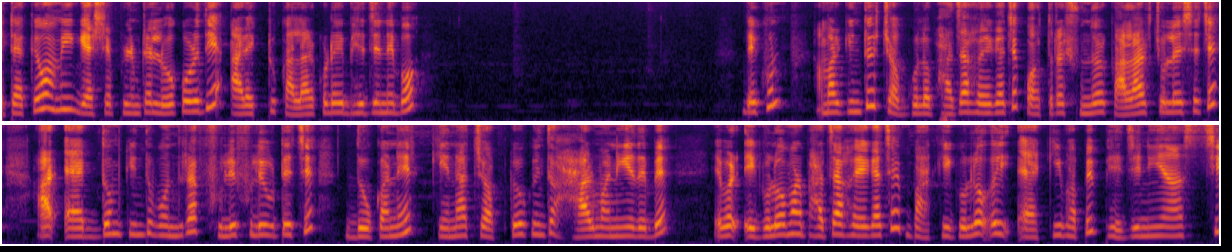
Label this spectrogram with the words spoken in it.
এটাকেও আমি গ্যাসের ফ্লেমটা লো করে দিয়ে আর একটু কালার করে ভেজে নেব। দেখুন, আমার কিন্তু চপগুলো ভাজা হয়ে গেছে, কতটা সুন্দর কালার চলে এসেছে। আর একদম কিন্তু বন্ধুরা ফুলে ফুলে উঠেছে, দোকানের কেনা চপকেও কিন্তু হার মানিয়ে দেবে। এবার এগুলো আমার ভাজা হয়ে গেছে, বাকিগুলো ওই একইভাবে ভেজে নিয়ে আসছি।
